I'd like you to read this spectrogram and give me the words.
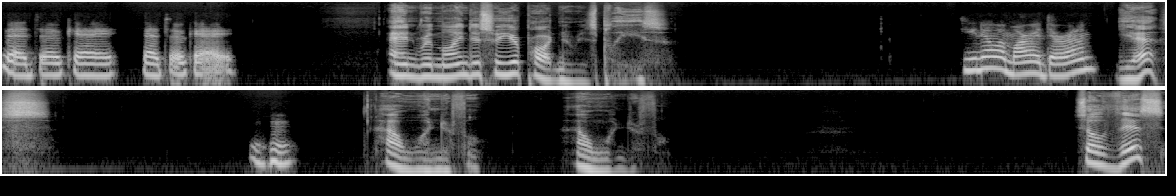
That's okay. That's okay. And remind us who your partner is, please. Do you know Amara Durham? Yes. Mm-hmm. How wonderful. How wonderful. So, this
